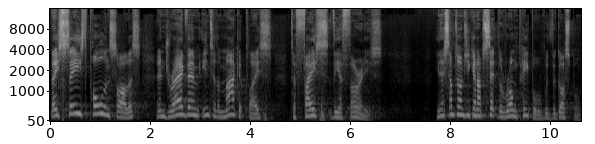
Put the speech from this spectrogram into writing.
they seized Paul and Silas and dragged them into the marketplace to face the authorities. You know, sometimes you can upset the wrong people with the gospel.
